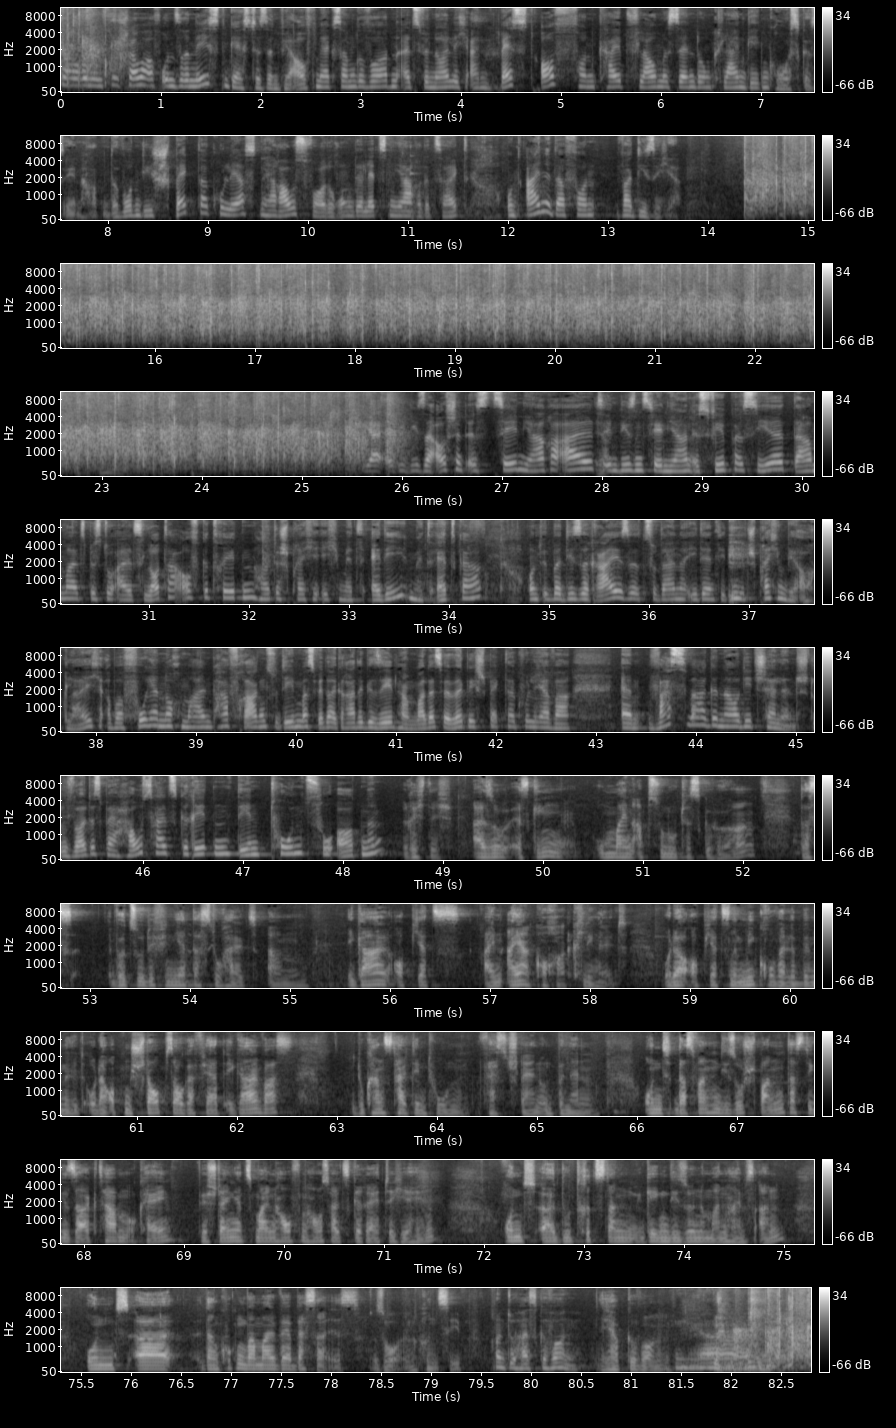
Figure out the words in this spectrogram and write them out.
Zuschauerinnen und Zuschauer, auf unsere nächsten Gäste sind wir aufmerksam geworden, als wir neulich ein Best-of von Kai Pflaumes Sendung Klein gegen Groß gesehen haben. Da wurden die spektakulärsten Herausforderungen der letzten Jahre gezeigt. Und eine davon war diese hier. Ja, Eddie, dieser Ausschnitt ist zehn Jahre alt. Ja. In diesen zehn Jahren ist viel passiert. Damals bist du als Lotta aufgetreten. Heute spreche ich mit Eddie, mit Edgar. Und über diese Reise zu deiner Identität sprechen wir auch gleich. Aber vorher noch mal ein paar Fragen zu dem, was wir da gerade gesehen haben, weil das ja wirklich spektakulär war. Ähm, was war genau die Challenge? Du solltest bei Haushaltsgeräten den Ton zuordnen? Richtig. Also es ging um mein absolutes Gehör. Das wird so definiert, dass du halt ähm, egal ob jetzt ein Eierkocher klingelt oder ob jetzt eine Mikrowelle bimmelt oder ob ein Staubsauger fährt, egal was, du kannst halt den Ton feststellen und benennen. Und das fanden die so spannend, dass die gesagt haben, okay, wir stellen jetzt mal einen Haufen Haushaltsgeräte hier hin und äh, du trittst dann gegen die Söhne Mannheims an und äh, dann gucken wir mal, wer besser ist, so im Prinzip. Und du hast gewonnen. Ich habe gewonnen. Ja.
